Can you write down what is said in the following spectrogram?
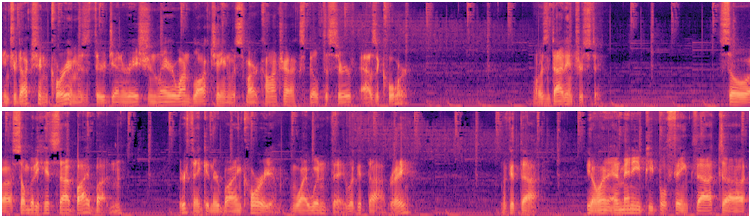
Introduction Coreum is a third generation layer 1 blockchain with smart contracts built to serve as a core. Wasn't that interesting? So uh, somebody hits that buy button, they're thinking they're buying Coreum. Why wouldn't they? Look at that, right? Look at that. You know, and, and many people think that, uh,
